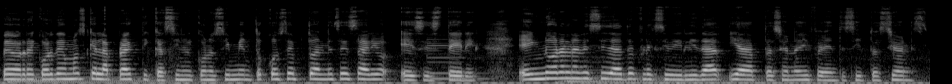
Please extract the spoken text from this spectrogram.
pero recordemos que la práctica sin el conocimiento conceptual necesario es estéril e ignora la necesidad de flexibilidad y adaptación a diferentes situaciones.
